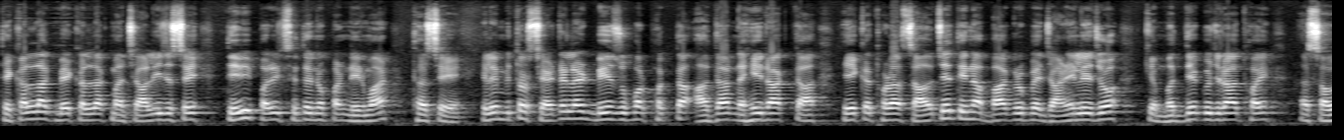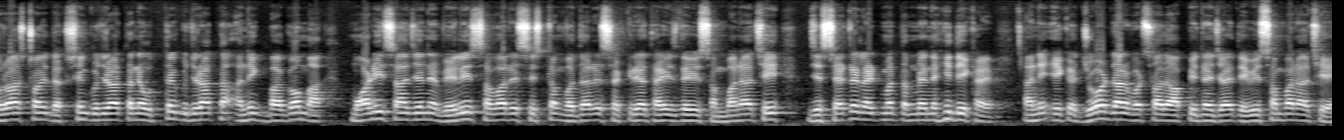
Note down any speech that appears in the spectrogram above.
તે કલાક, બે કલાકમાં ચાલી જશે. તેવી પરિસ્થિતિનું પણ નિર્માણ થશે. એટલે મિત્રો, સેટેલાઇટ બેઝ ઉપર ફક્ત આધાર નહીં રાખતા એક થોડા સાવચેતીના ભાગરૂપે જાણી લેજો કે મધ્ય ગુજરાત હોય, સૌરાષ્ટ્ર હોય, દક્ષિણ ગુજરાત અને ઉત્તર ગુજરાતના અનેક ભાગોમાં મોડી સાંજે અને વહેલી સવારે સિસ્ટમ વધારે સક્રિય થાય તેવી સંભાવના છે, જે સેટેલાઇટમાં તમને નહીં દેખાય અને એક જોરદાર વરસાદ આપીને જાય તેવી સંભાવના છે.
